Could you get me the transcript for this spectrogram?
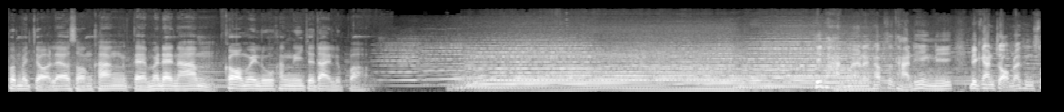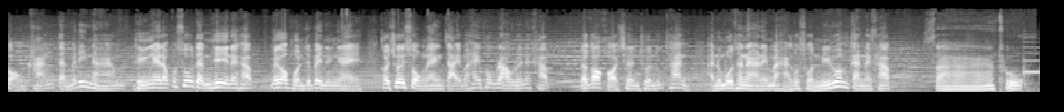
คนมาเจาะแล้วสองครั้ง แต่ไม่ได้น้ำก็ไม่รู้ครั้งนี้จะได้หรือเปล่า ที่ผ่านมานะครับสถานที่แห่งนี้มีการเจาะมาแล้วถึง 2 ครั้งแต่ไม่ได้น้ำถึงยังไงเราก็สู้เต็มที่นะครับไม่ว่าผลจะเป็นยังไง ก็ช่วยส่งแรงใจมาให้พวกเราด้วยนะครับแล้วก็ขอเชิญชวนทุกท่านอนุโมทนาในมหากุศลนี้ร่วมกันนะครับ สาธุ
